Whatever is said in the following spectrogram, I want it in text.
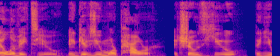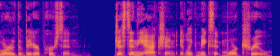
elevates you. It gives you more power. It shows you that you are the bigger person. Just in the action, it like makes it more true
